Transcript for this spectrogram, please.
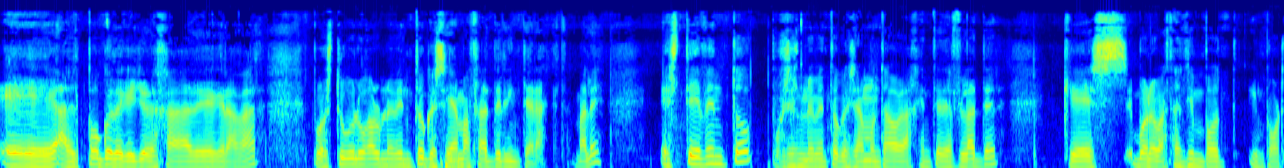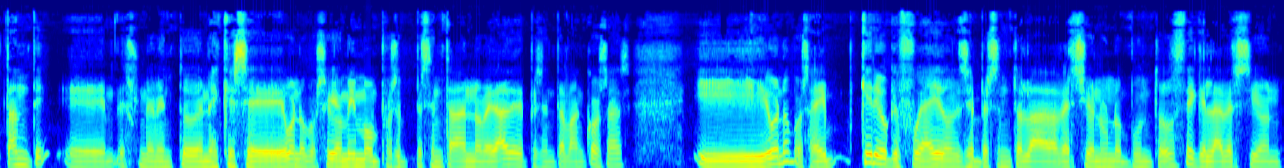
eh, al poco de que yo dejara de grabar, pues tuvo lugar un evento que se llama Flutter Interact, ¿vale? Este evento, pues es un evento que se ha montado la gente de Flutter, que es, bueno, bastante importante. Eh, es un evento en el que se, bueno, pues ellos mismos pues, presentaban novedades, presentaban cosas, y bueno, pues ahí creo que fue ahí donde se presentó la versión 1.12, que es la versión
